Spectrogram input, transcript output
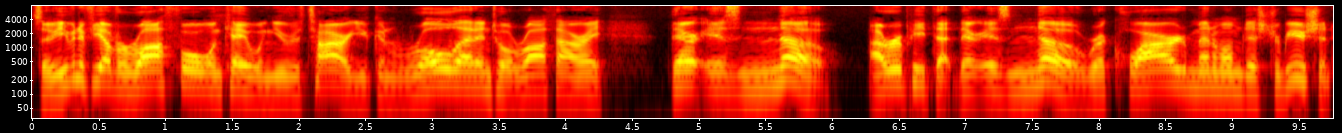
So even if you have a Roth 401k when you retire, you can roll that into a Roth IRA. There is no, I repeat that, there is no required minimum distribution.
